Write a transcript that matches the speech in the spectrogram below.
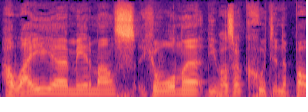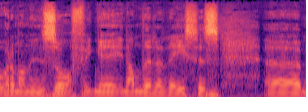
Hawaii eh, meermaals gewonnen, die was ook goed in de Powerman in Zofingen, in andere races. Ehm,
